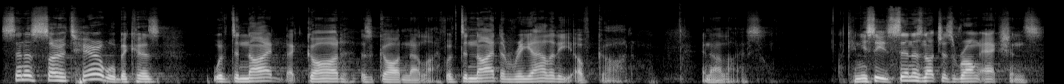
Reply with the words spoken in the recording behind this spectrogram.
Sin is so terrible because we've denied that God is God in our life. We've denied the reality of God in our lives. Can you see? Sin is not just wrong actions,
